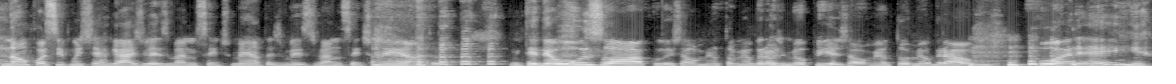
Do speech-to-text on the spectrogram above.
Não consigo enxergar, às vezes vai no sentimento, às vezes vai no sentimento. Entendeu? Os óculos, já aumentou meu grau de miopia? Já aumentou meu grau. Porém,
